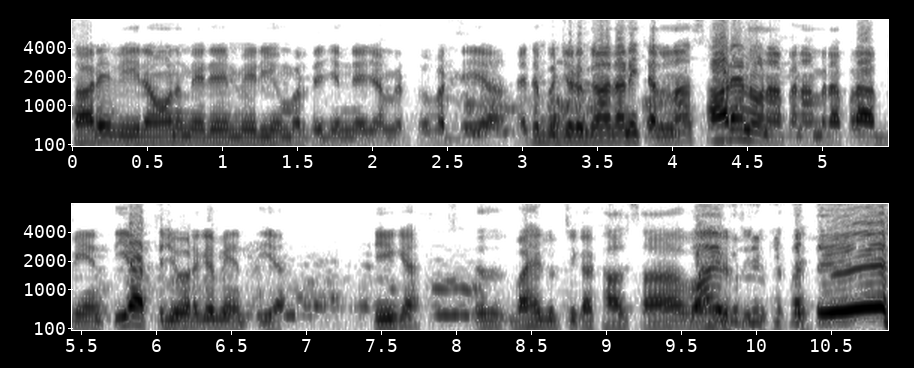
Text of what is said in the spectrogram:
ਸਾਰੇ ਵੀਰ ਆਉਣ ਮੇਰੇ ਮੇਰੀ ਉਮਰ ਦੇ ਜਿੰਨੇ ਜਾਂ ਮੇਰੇ ਤੋਂ ਵੱਡੇ ਆ। ਇੱਥੇ ਬਜ਼ੁਰਗਾਂ ਦਾ ਨਹੀਂ ਚੱਲਣਾ। ਸਾਰਿਆਂ ਨੂੰ ਆਉਣਾ ਪੈਣਾ। ਮੇਰਾ ਭਰਾ ਬੇਨਤੀ ਹੱਥ ਜੋੜ ਕੇ ਬੇਨਤੀ ਆ। ਠੀਕ ਹੈ? ਵਾਹਿਗੁਰੂ ਜੀ ਕਾ ਖਾਲਸਾ ਵਾਹਿਗੁਰੂ ਜੀ ਕੀ ਫਤਿਹ।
